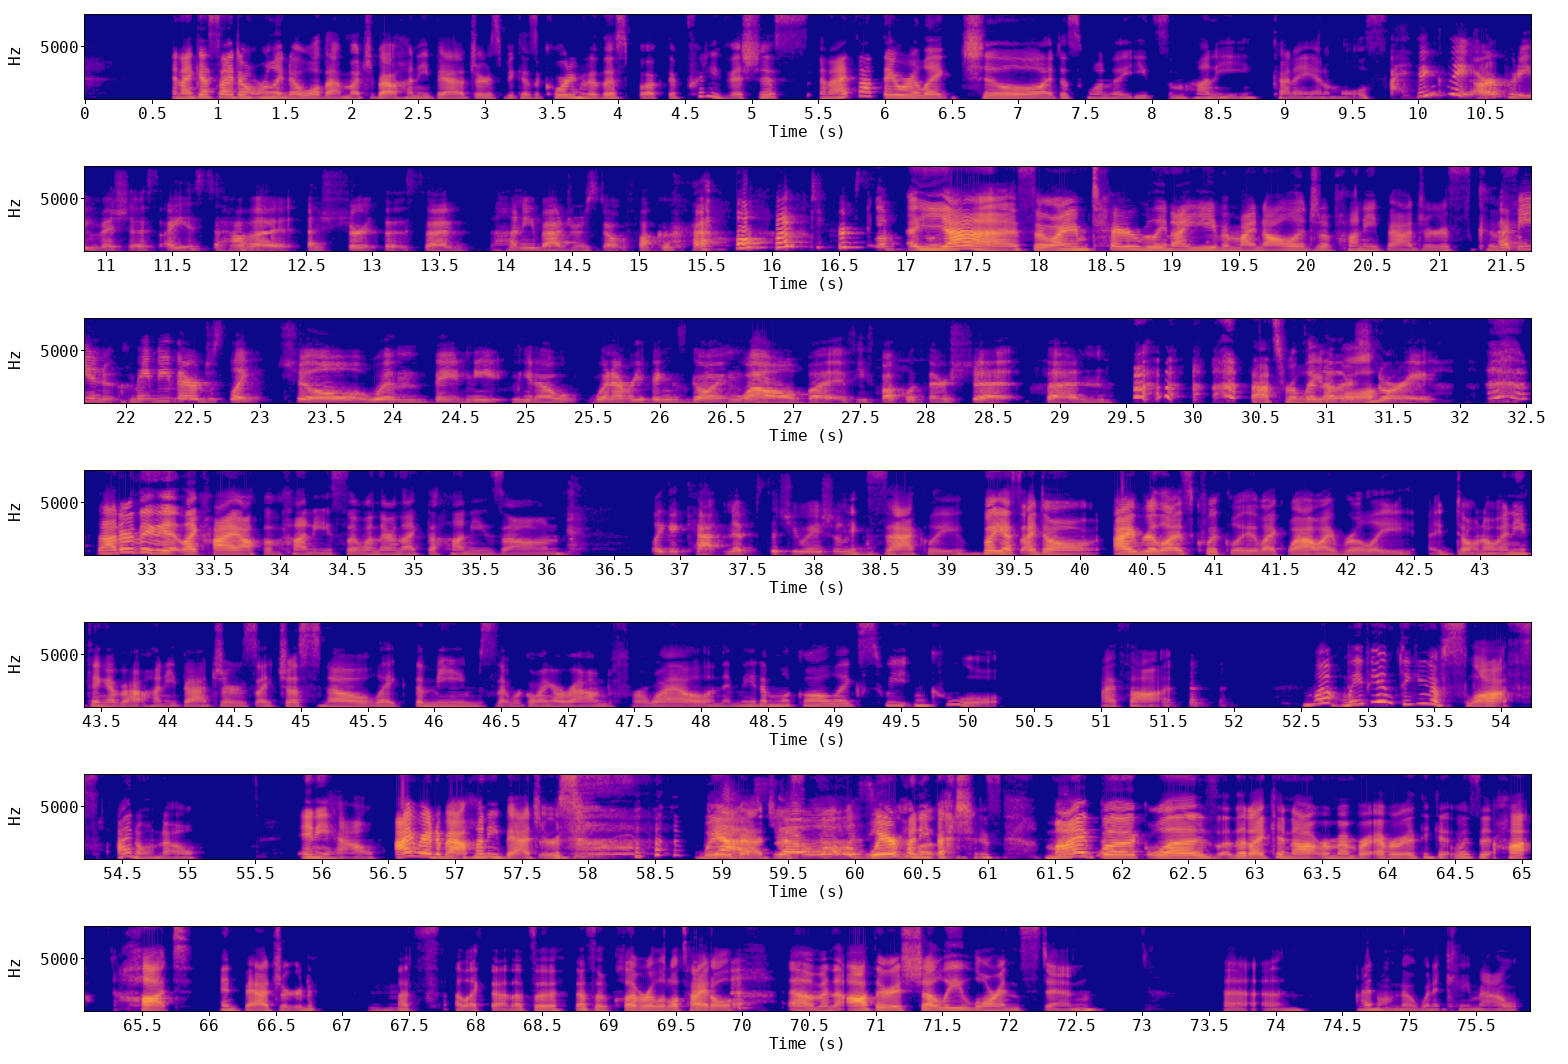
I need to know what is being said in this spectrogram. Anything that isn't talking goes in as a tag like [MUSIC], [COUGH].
and i guess i don't really know all that much about honey badgers because according to this book they're pretty vicious and i thought they were like chill i just want to eat some honey kind of animals I think they are pretty vicious. I used to have a, a shirt that said honey badgers don't fuck [LAUGHS] around or Uh, something. like yeah so i am terribly naive in my knowledge of honey badgers because. I mean, maybe they're just like chill when they need, you know, when everything's going well, but if you fuck with their shit, then that's it's another relatable [LAUGHS] story. that or they get like high off of honey so when they're in like the honey zone [LAUGHS] Like a catnip situation. Exactly. But yes, I don't I realized quickly like wow, I really I don't know anything about honey badgers. I just know like the memes that were going around for a while and they made them look all like sweet and cool. I thought. [LAUGHS] Well, maybe I'm thinking of sloths. I don't know. Anyhow, I read about honey badgers. Where yeah, badgers? So what was Where your honey book? badgers? My book was that I cannot remember ever. I think it was it hot hot and badgered. Mhm. That's I like that. That's a that's a clever little title. [LAUGHS] Um, and the author is Shelly Laurenston. Um, I don't know when it came out.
